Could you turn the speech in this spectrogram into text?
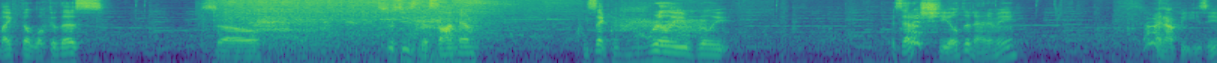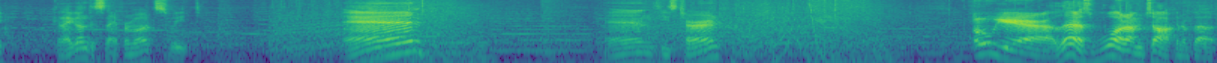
like the look of this, so let's just use this on him. He's like really, really. Is that a shielded enemy? That might not be easy. Can I go into sniper mode? Sweet. And... And he's turned. Oh yeah, that's what I'm talking about.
